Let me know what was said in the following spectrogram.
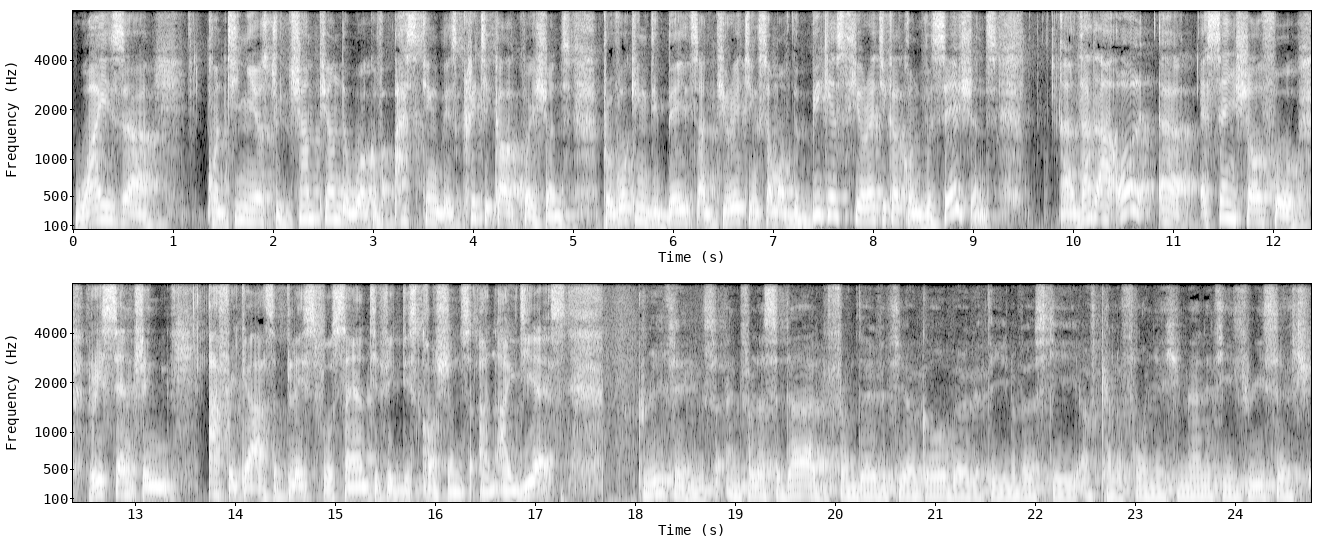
WISER continues to champion the work of asking these critical questions, provoking debates, and curating some of the biggest theoretical conversations uh, that are all uh, essential for recentering Africa as a place for scientific discussions and ideas. Greetings and felicidad from David Theo Goldberg at the University of California Humanities Research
